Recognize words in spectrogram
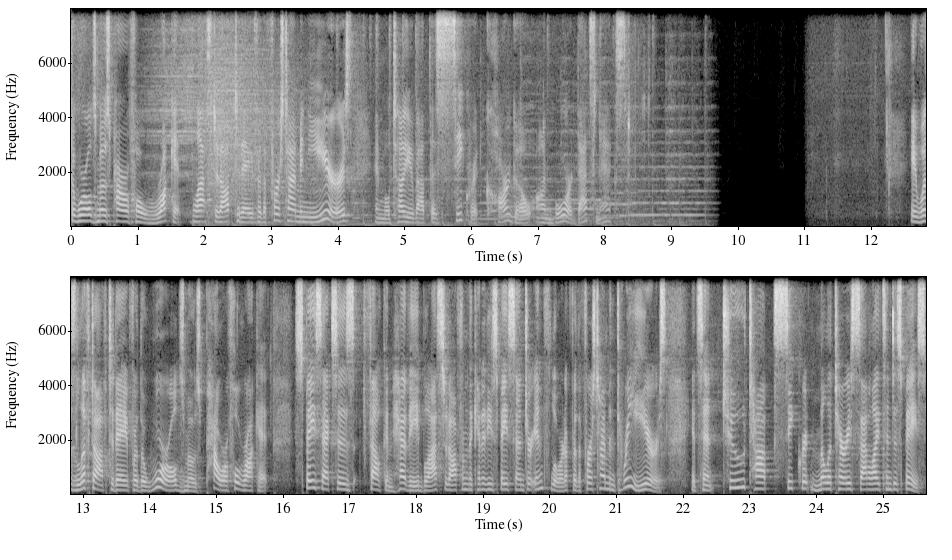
The world's most powerful rocket blasted off today for the first time in years, and we'll tell you about the secret cargo on board. That's next. It was liftoff today for the world's most powerful rocket. SpaceX's Falcon Heavy blasted off from the Kennedy Space Center in Florida for the first time in three years. It sent two top secret military satellites into space.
